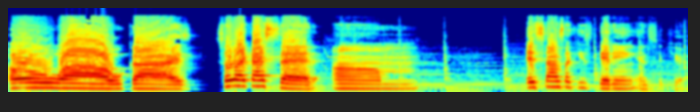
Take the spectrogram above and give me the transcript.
Oh, wow, guys. So, like I said, um, it sounds like he's getting insecure.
